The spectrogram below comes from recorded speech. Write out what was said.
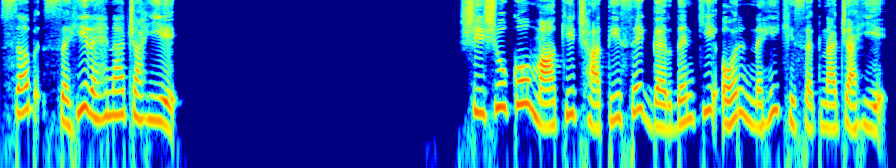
सब सही रहना चाहिए। शिशु को माँ की छाती से गर्दन की ओर नहीं खिसकना चाहिए।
